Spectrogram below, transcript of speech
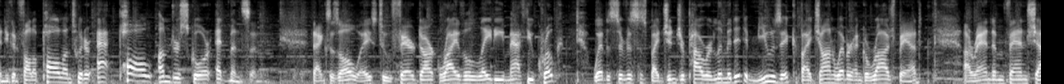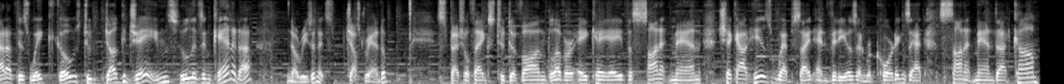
and you can follow Paul on Twitter at Paul underscore Edmondson. Thanks as always to Fair Dark rival Lady Matthew Croke, web services by Ginger Power Limited, music by John Weber and Garage Band. A random fan shout out this week goes to Doug James, who lives in Canada. No reason, it's just random. Special thanks to Devon Glover, aka The Sonnet Man. Check out his website and videos and recordings at sonnetman.com.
